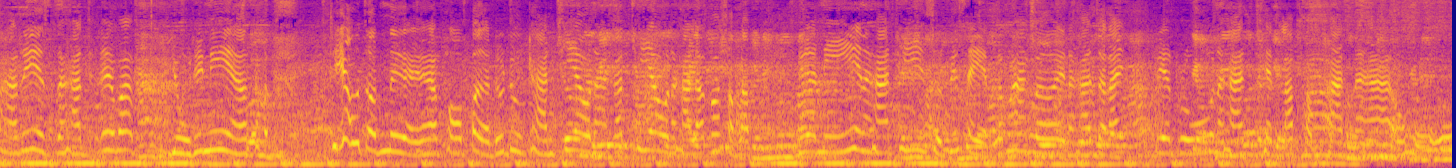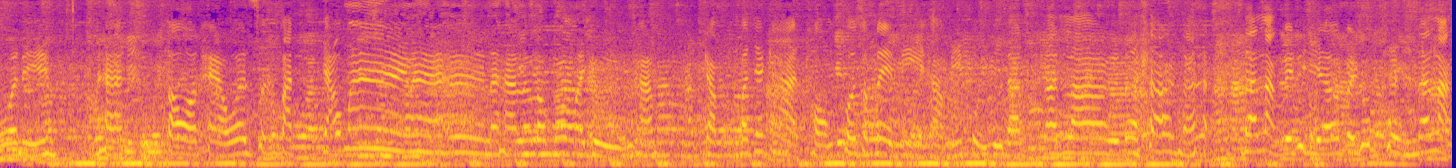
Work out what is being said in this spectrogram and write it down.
ปารีสนะคะเรียกว่าอยู่ที่นี่เที่ยวจนเหนื่อยนะคะพอเปิดฤดูการเที่ยวนะก็เที่ยวนะคะ แล้วก็สำหรับเดือนนี้ ที่สุดพิเศษมากๆเลยนะคะ จะได้เรียนรู้นะคะเคล็ดลับสำคัญนะคะโอ้โหวันนี้นะคะต่อแถวซื้อบัตรยาวมากนะคะเออนะคะแล้วเราก็มาอยู่นะคะกับบรรยากาศของโคสเปรดนี่ค่ะมีปุ๋ยอยู่ด้านด้านล่างด้านข้างนะ หลังเวทีเป็นผู้คุมด้านหลัง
